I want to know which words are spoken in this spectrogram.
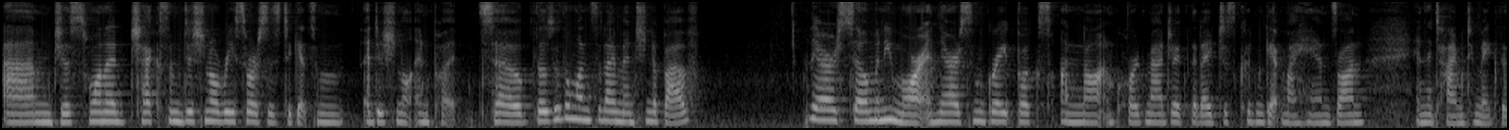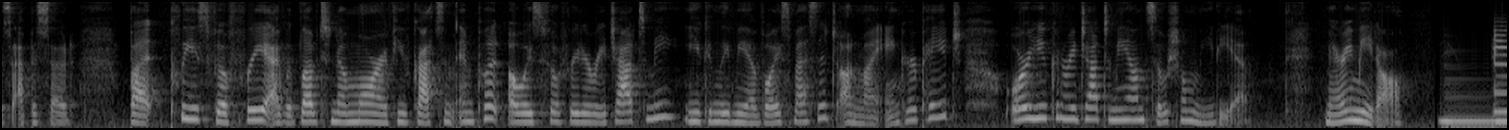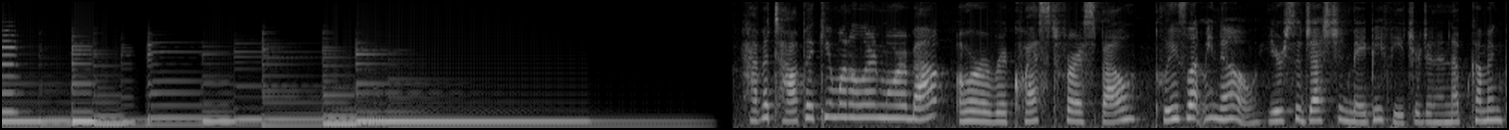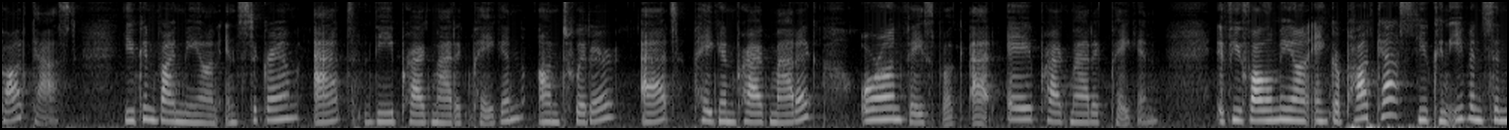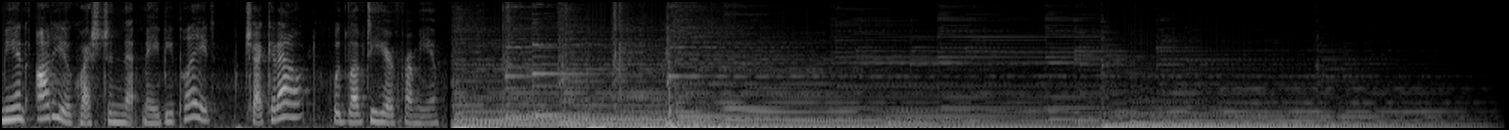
um, just want to check some additional resources to get some additional input. So, those are the ones that I mentioned above. There are so many more, and there are some great books on knot and cord magic that I just couldn't get my hands on in the time to make this episode. But please feel free. I would love to know more. If you've got some input, always feel free to reach out to me. You can leave me a voice message on my anchor page, or you can reach out to me on social media. Merry meet all. Have a topic you want to learn more about or a request for a spell? Please let me know. Your suggestion may be featured in an upcoming podcast. You can find me on Instagram at The Pragmatic Pagan, on Twitter at Pagan Pragmatic, or on Facebook at A Pragmatic Pagan. If you follow me on Anchor Podcasts, you can even send me an audio question that may be played. Check it out. Would love to hear from you.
